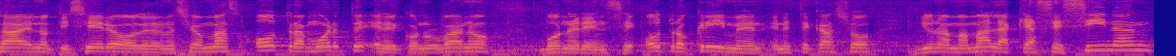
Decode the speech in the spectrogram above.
el noticiero de la Nación Más. Otra muerte en el conurbano bonaerense. Otro crimen, en este caso, de una mamá la que asesinan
